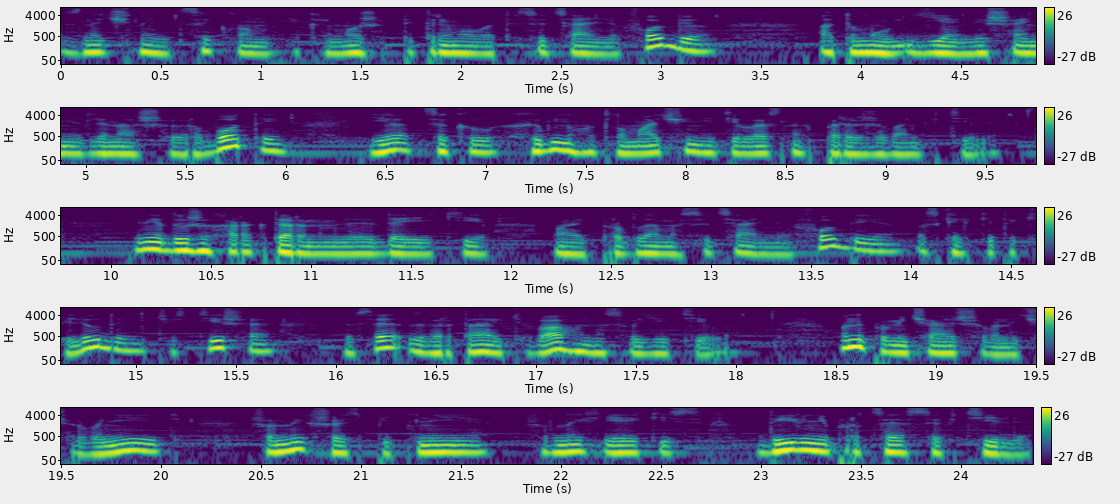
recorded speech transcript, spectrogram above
значним циклом, який може підтримувати соціальну фобію, а тому є мішенню для нашої роботи, є цикл хибного тлумачення тілесних переживань в тілі. Він є дуже характерним для людей, які мають проблеми з соціальною фобією, оскільки такі люди частіше за все звертають увагу на своє тіло. Вони помічають, що вони червоніють, що в них щось пітніє, що в них є якісь дивні процеси в тілі,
